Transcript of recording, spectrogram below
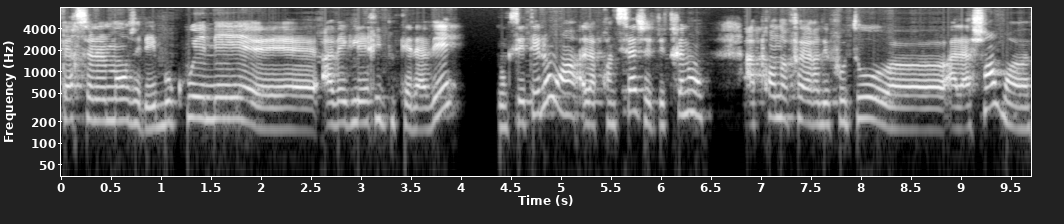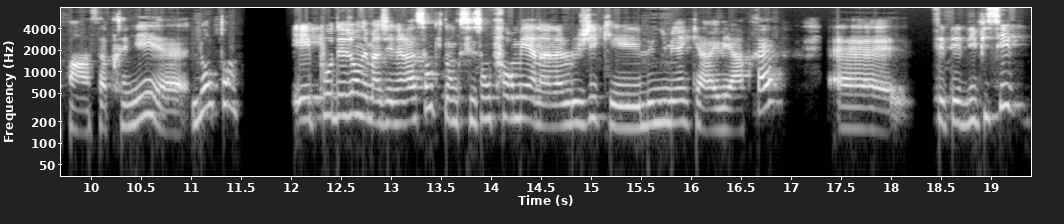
Personnellement, je l'ai beaucoup aimé euh, avec les rythmes qu'elle avait. Donc c'était long, hein. l'apprentissage était très long. Apprendre à faire des photos euh, à la chambre, enfin ça prenait euh, longtemps. Et pour des gens de ma génération qui donc se sont formés en analogique et le numérique qui est arrivé après, euh, c'était difficile.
